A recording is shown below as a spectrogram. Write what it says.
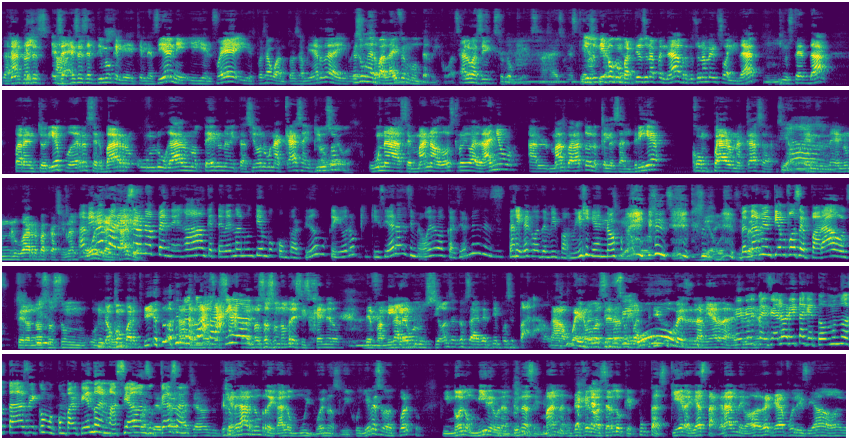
Ajá, entonces, ese, Ajá. ese es el timo que le, que le hacían y, y él fue y después aguantó esa mierda. Y Es un Herbalife en Monterrico, así. Algo así. Eso es lo que es. Ajá, es un esquema. Y es un tiempo piramidal. compartido, es una pendejada porque es una mensualidad Ujú. que usted da para en teoría poder reservar un lugar, un hotel, una habitación, una casa, No, incluso huevos. Una semana o dos, creo yo, al año, al más barato de lo que le saldría comprar una casa Sí, Ah. huevos. en, en un lugar vacacional. A mí me parece Italia. una pendejada que te vendan un tiempo compartido, porque yo lo que quisiera, si me voy de vacaciones, es estar lejos de mi familia, ¿no? Sí, sí. Véndame un tiempo separados. Pero no sos un... un- No un- compartido. Ajá, pero no sos- compartido. pero no sos un hombre cisgénero de La familia. revolución se cosa de tiempo separado. Ah, huevos, Sí, era sí. Uh, ves la mierda. es la mierda. especial ahorita que todo el mundo está así como compartiendo demasiado en su casa. demasiado en su casa. Quiere darle un regalo muy bueno a su hijo, lléveselo al puerto y no lo mire durante una semana. Déjelo hacer lo que putas quiera, ya está grande, va a queda policía. va.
